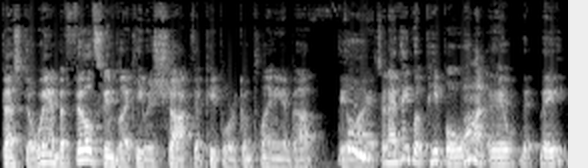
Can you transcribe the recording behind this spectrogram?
best to win." But Phil seemed like he was shocked that people were complaining about the Hmm. alliance, and I think what people want, they they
